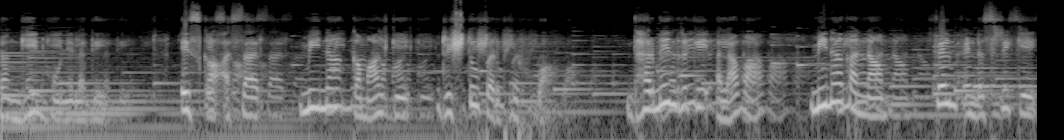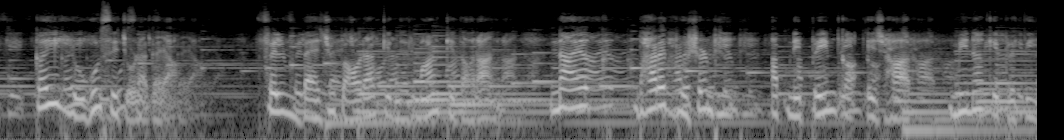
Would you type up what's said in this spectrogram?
रंगीन होने लगे। इसका असर मीना कमाल के रिश्तों पर भी हुआ। धर्मेंद्र के अलावा मीना का नाम फ़िल्म इंडस्ट्री के कई लोगों से जोड़ा गया। फ़िल्म बैजू बावरा के निर्माण के दौरान नायक भारत भूषण भी अपने प्रेम का इजहार मीना के प्रति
